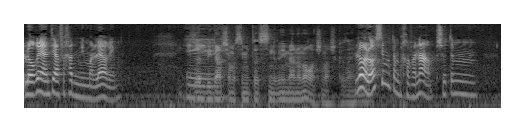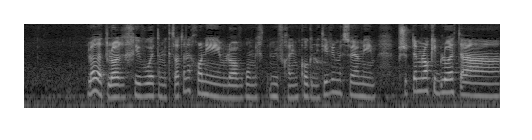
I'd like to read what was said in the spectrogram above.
לא ראיינתי אף אחד ממלא ערים. זה אה, בגלל שהם עושים את הסינונים האלו מראש, משהו כזה. לא, לא עושים אותם בכוונה, פשוט הם, לא יודעת, לא הרחיבו את המקצועות הנכונים, לא עברו מבחנים קוגניטיביים מסוימים, פשוט הם לא קיבלו את, ה...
